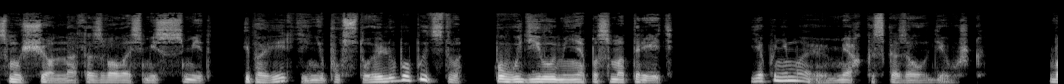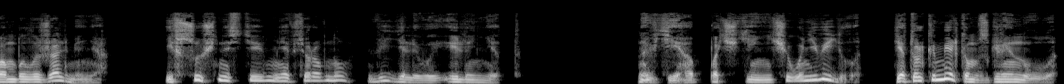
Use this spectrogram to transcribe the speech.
смущенно отозвалась мисс Смит. И поверьте, не пустое любопытство побудило меня посмотреть. Я понимаю, мягко сказала девушка. Вам было жаль меня, и в сущности мне все равно, видели вы или нет. Но ведь я почти ничего не видела. Я только мельком взглянула.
